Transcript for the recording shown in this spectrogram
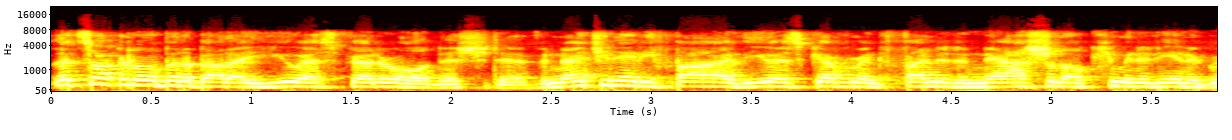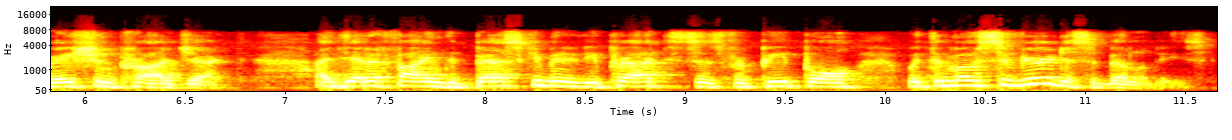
let's talk a little bit about a U.S. federal initiative. In 1985, the U.S. government funded a national community integration project identifying the best community practices for people with the most severe disabilities.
